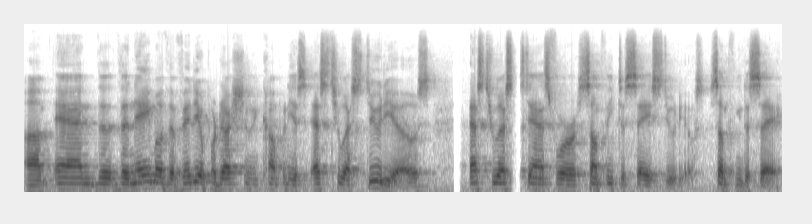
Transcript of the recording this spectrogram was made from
Um, and the, the name of the video production company is S2S Studios. S2S stands for Something to Say Studios, something to say.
